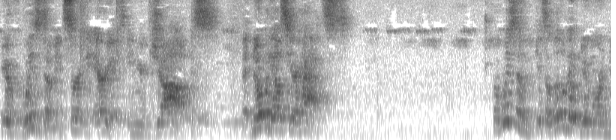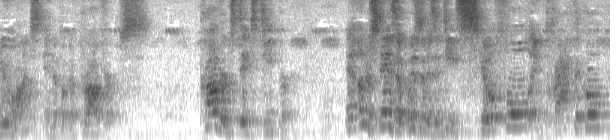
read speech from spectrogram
You have wisdom in certain areas, in your jobs, that nobody else here has. But wisdom gets a little bit more nuanced in the book of Proverbs. Proverbs digs deeper and understands that wisdom is indeed skillful and practical.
